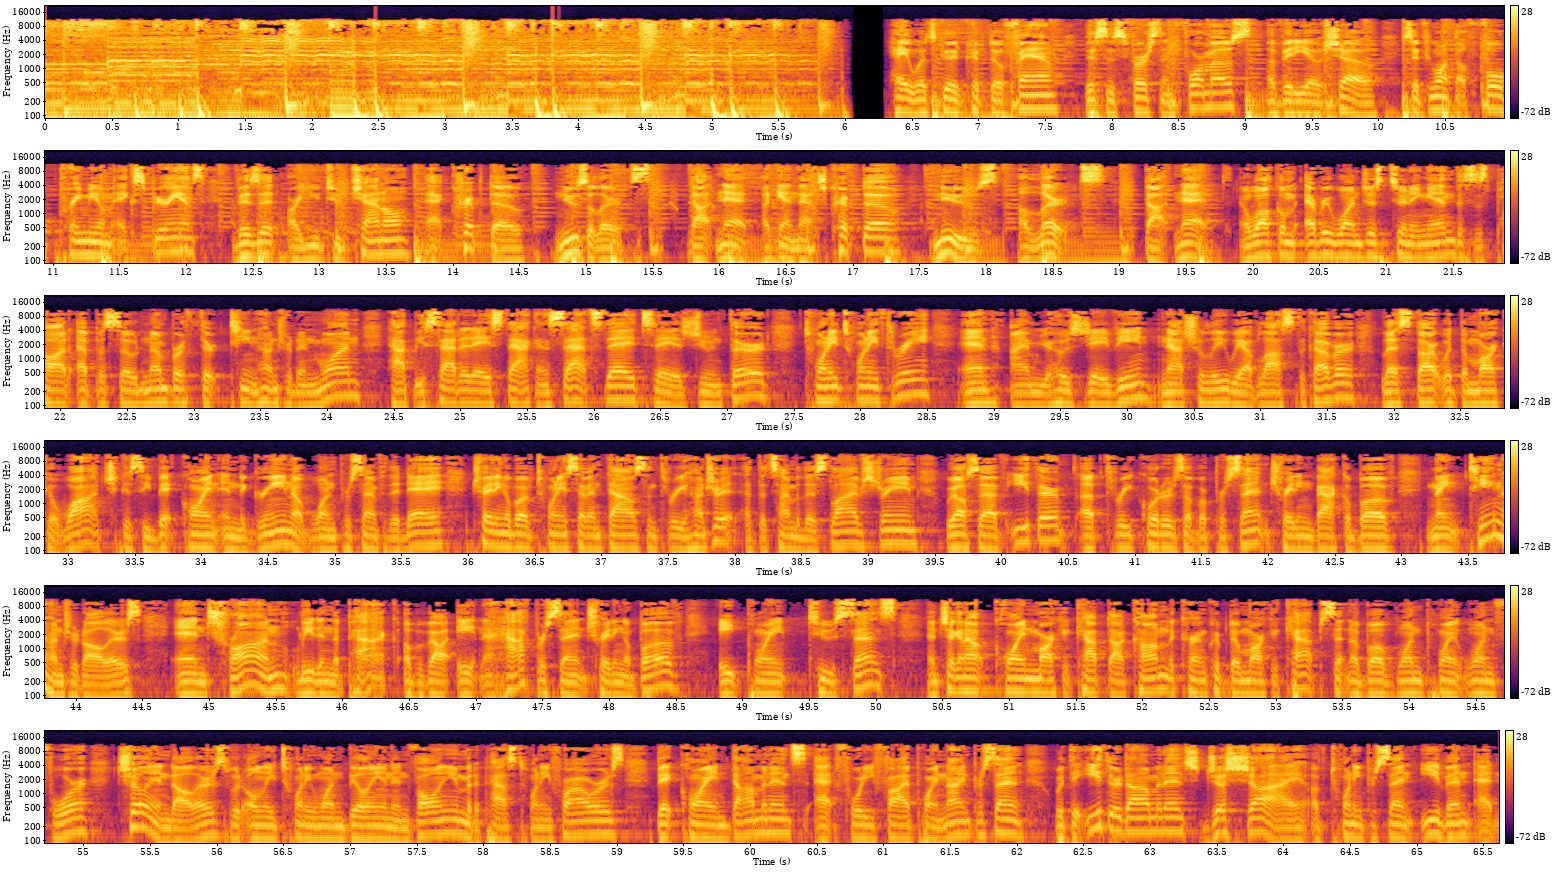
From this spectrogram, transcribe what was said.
Hey, what's good, crypto fam? This is first and foremost a video show. So if you want the full premium experience, visit our YouTube channel at crypto news alerts.net. Again, that's crypto news alerts.net. And welcome everyone just tuning in. This is pod episode number 1301. Happy Saturday Stack and Sats Day. Today is June 3rd, 2023. And I am your host JV. Naturally, we have lots to cover. Let's start with the market watch. You can see Bitcoin in the green up 1% for the day, trading above 27,300 at the time of this live stream. We also have Ether up three quarters of a percent, trading back above $1,900 and Tron leading the pack up about eight and a half percent, trading above 8.2 cents. And checking out coinmarketcap.com, the current crypto market cap sitting above $1.14 trillion with only 21 billion in volume in the past 24 hours. Bitcoin dominance at 45.9% with the Ether dominance just shy of 20% even at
